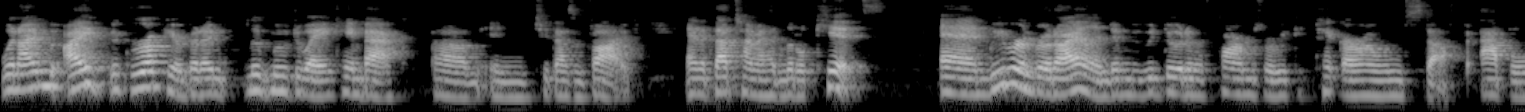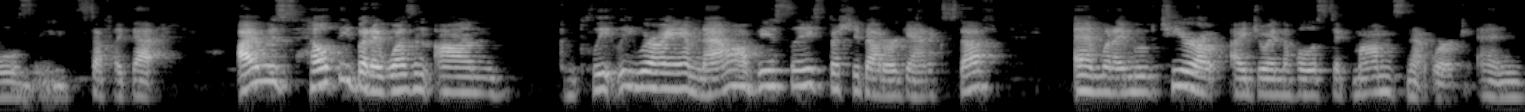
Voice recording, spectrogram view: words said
when I I grew up here, but I moved away and came back um, in 2005, and at that time I had little kids, and we were in Rhode Island, and we would go to farms where we could pick our own stuff, apples and stuff like that. I was healthy, but I wasn't on completely where I am now, obviously, especially about organic stuff. And when I moved here, I joined the Holistic Moms Network and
